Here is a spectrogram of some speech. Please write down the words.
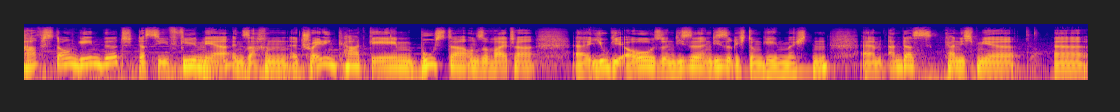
Hearthstone gehen wird, dass sie viel mehr in Sachen äh, Trading Card Game, Booster und so weiter, äh, Yu-Gi-Oh! so in diese in diese Richtung gehen möchten. Ähm, anders kann ich mir äh,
